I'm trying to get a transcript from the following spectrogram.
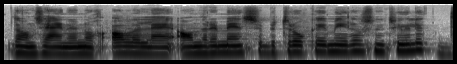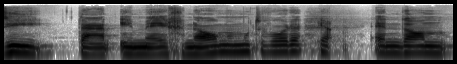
dan zijn er nog allerlei andere mensen betrokken inmiddels natuurlijk. Die daarin meegenomen moeten worden. Ja. En dan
